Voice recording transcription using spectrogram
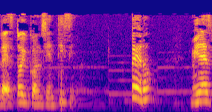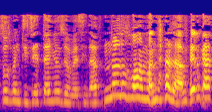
Estoy conscientísima. Pero, mira, estos 27 años de obesidad no los voy a mandar a la verga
